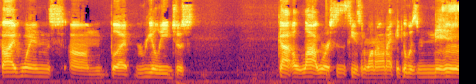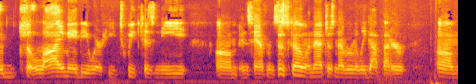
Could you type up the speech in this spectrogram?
five wins, um, but really just got a lot worse as the season went on. I think it was mid July maybe where he tweaked his knee um, in San Francisco, and that just never really got better. Um,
